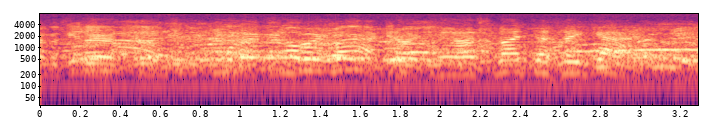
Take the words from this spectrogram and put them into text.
Please go behind the statue. Go not just a guy.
